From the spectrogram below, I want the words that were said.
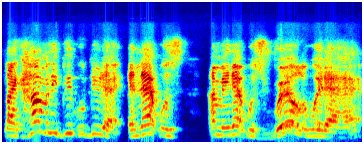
Like how many people do that? And that was, I mean, that was real the way that happened.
